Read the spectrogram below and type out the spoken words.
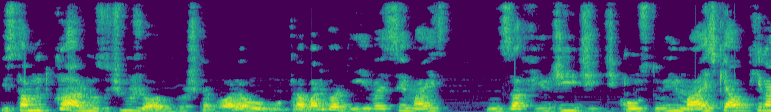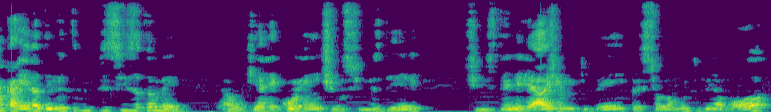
está muito claro nos últimos jogos. Eu acho que agora o, o trabalho do Aguirre vai ser mais um desafio de, de, de, construir mais, que é algo que na carreira dele ele precisa também. É algo que é recorrente nos times dele. Os times dele reagem muito bem, pressionam muito bem a bola,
